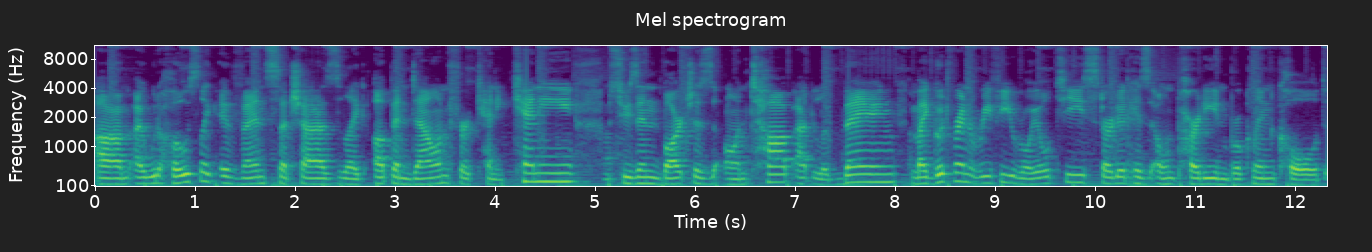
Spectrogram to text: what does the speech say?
um, I would host like events such as like Up and Down for Kenny Kenny, Susanne Bartsch's On Top at Le Bang. My good friend Reefy Royalty started his own party in Brooklyn called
